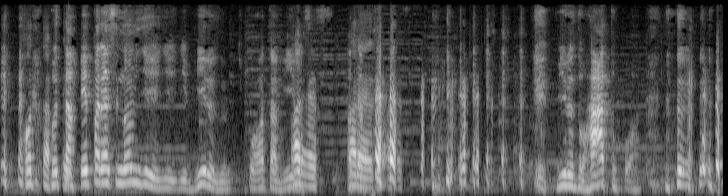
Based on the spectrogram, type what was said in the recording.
JP parece nome de, de, de vírus, tipo rotavírus. Parece, parece, parece. vírus do rato, porra.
